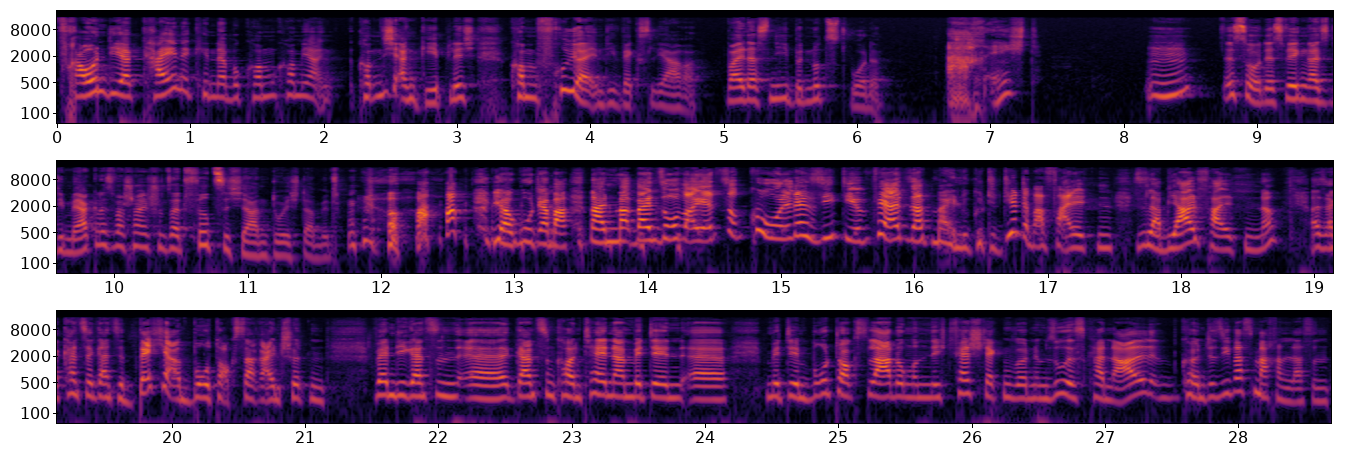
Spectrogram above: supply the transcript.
Frauen, die ja keine Kinder bekommen, kommen ja, kommen nicht angeblich, kommen früher in die Wechseljahre, weil das nie benutzt wurde. Ach, echt? Mhm. Ist so, deswegen, also die Merkel ist wahrscheinlich schon seit 40 Jahren durch damit. ja, gut, aber mein, mein Sohn war jetzt so cool, der sieht die im Fernsehen und sagt, meine Güte, die hat aber Falten, diese Labialfalten, ne? Also da kannst du ganze Becher am Botox da reinschütten, wenn die ganzen, äh, ganzen Container mit den, äh, mit den Botox-Ladungen nicht feststecken würden im Suezkanal, könnte sie was machen lassen.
